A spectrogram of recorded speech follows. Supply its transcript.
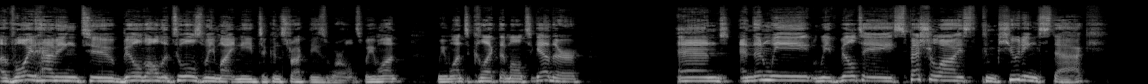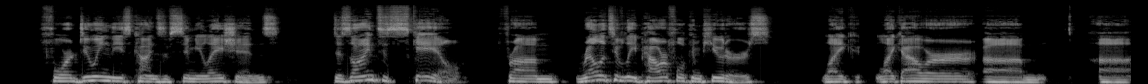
avoid having to build all the tools we might need to construct these worlds. We want we want to collect them all together, and and then we we've built a specialized computing stack for doing these kinds of simulations designed to scale from relatively powerful computers like like our um, uh,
